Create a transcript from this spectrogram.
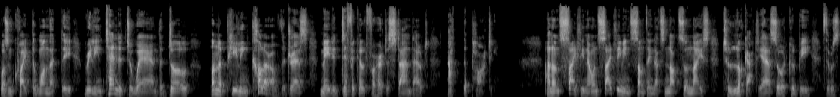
wasn't quite the one that they really intended to wear, and the dull, unappealing color of the dress made it difficult for her to stand out at the party. And unsightly. Now, unsightly means something that's not so nice to look at. Yeah. So it could be if there was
